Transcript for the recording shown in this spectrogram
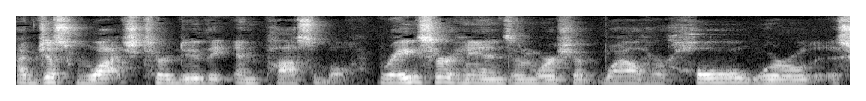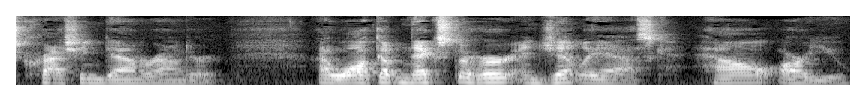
I've just watched her do the impossible raise her hands in worship while her whole world is crashing down around her. I walk up next to her and gently ask, How are you?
